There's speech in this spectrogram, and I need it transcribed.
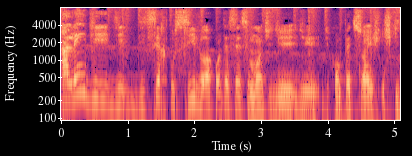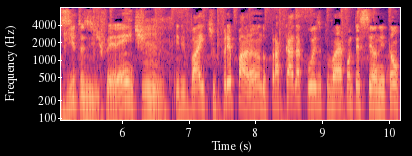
além de, de, de ser possível acontecer esse monte de, de, de competições esquisitas e diferentes, Hum. ele vai te preparando para cada coisa que vai acontecendo. Então,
